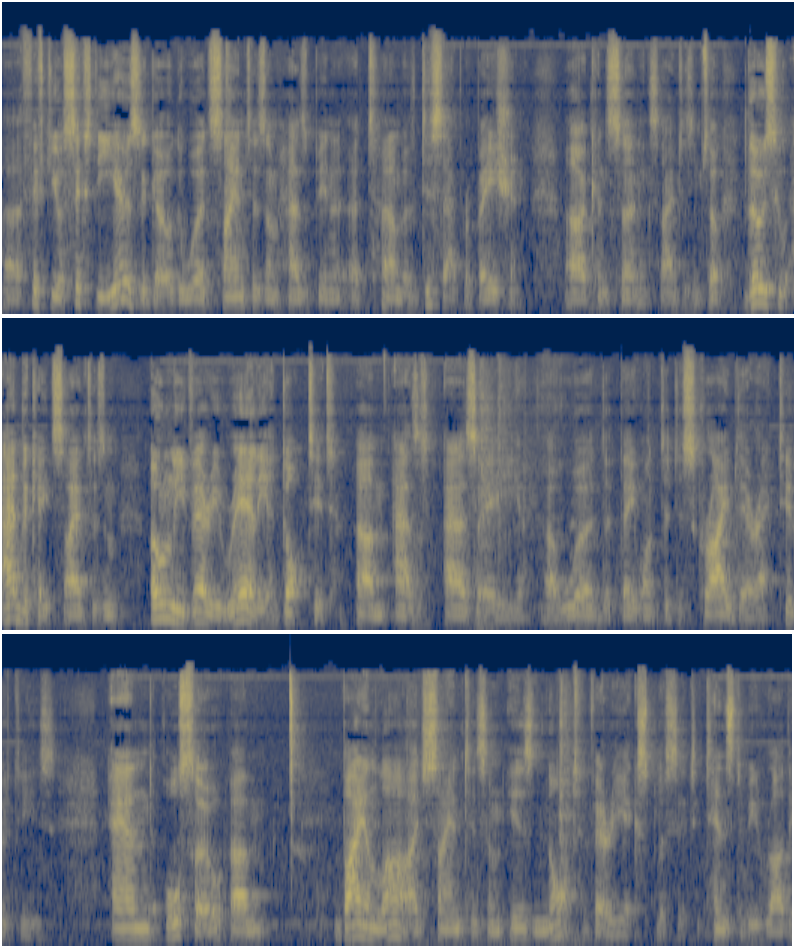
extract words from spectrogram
uh, 50 or 60 years ago, the word scientism has been a term of disapprobation uh, concerning scientism. So those who advocate scientism only very rarely adopt it um, as, as a, a, word that they want to describe their activities. And also, um, by and large, scientism is not very explicit. It tends to be rather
